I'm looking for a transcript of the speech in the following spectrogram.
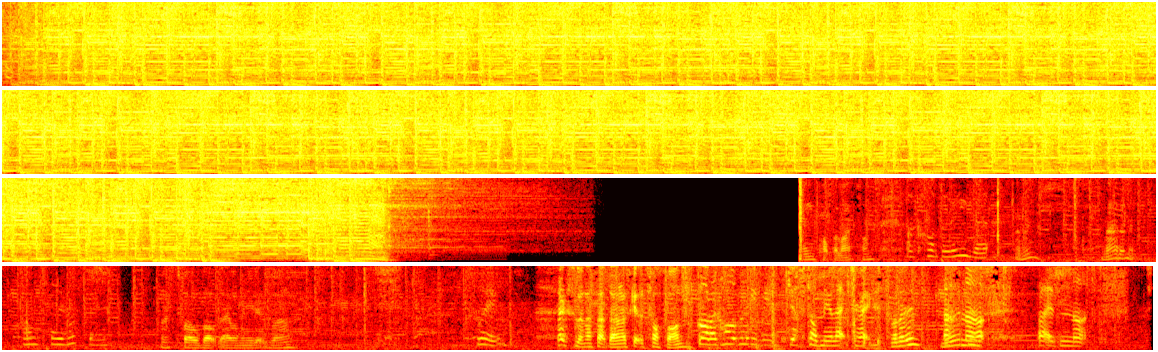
감사합니다. Pop the lights on. I can't believe it. I know. Mad, isn't it? I'm so happy. Nice 12 volt there when we need it as well. Sweet. Excellent, that's that done. Let's get the top on. God, I can't believe we just done the electrics. I know. That's nuts. That is nuts.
